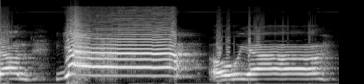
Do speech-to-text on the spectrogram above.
gun. Yeah! Oh yeah!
